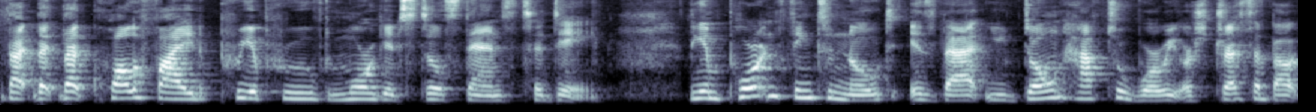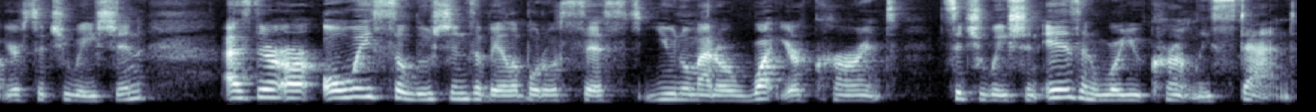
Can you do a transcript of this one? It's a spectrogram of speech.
that that, that qualified pre-approved mortgage still stands today. The important thing to note is that you don't have to worry or stress about your situation as there are always solutions available to assist you no matter what your current situation is and where you currently stand.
